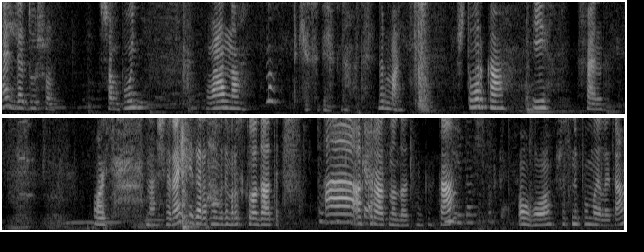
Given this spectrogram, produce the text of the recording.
гель для душу, шампунь, ванна. Ну, таке собі, як на готелі. Нормально. Шторка і фен. Ось наші речі. Зараз ми будемо розкладати. А, акуратно, доцінька. Так? Ні, там щось таке. Ого, щось не помили, так?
